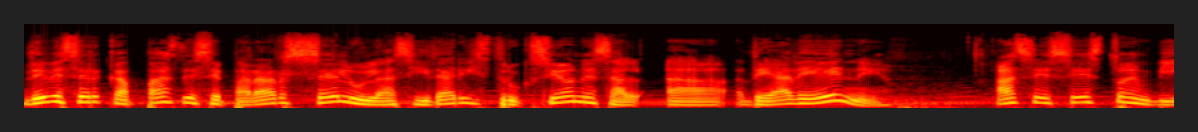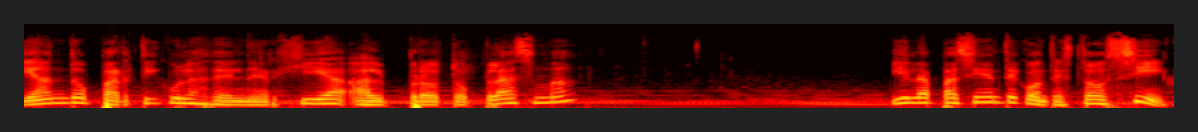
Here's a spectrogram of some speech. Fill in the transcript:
debe ser capaz de separar células y dar instrucciones al, de ADN. ¿Haces esto enviando partículas de energía al protoplasma? Y la paciente contestó, sí,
